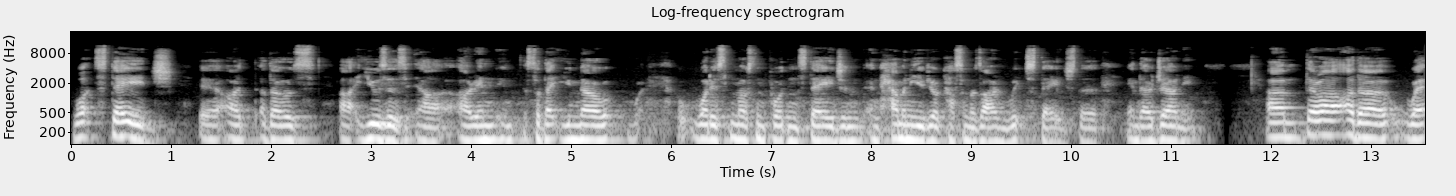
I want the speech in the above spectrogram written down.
What stage uh, are, are those uh, users uh, are in, in, so that you know what is the most important stage and, and how many of your customers are in which stage the, in their journey. Um, there are other way,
